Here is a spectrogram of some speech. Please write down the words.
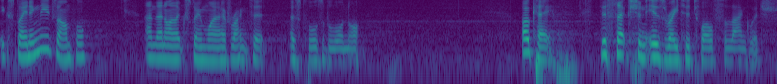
explaining the example, and then I'll explain why I've ranked it as plausible or not. Okay, this section is rated 12 for language.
